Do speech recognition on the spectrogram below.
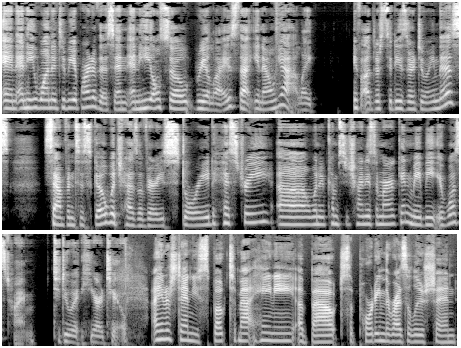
And and he wanted to be a part of this. And and he also realized that you know yeah like if other cities are doing this san francisco which has a very storied history uh, when it comes to chinese american maybe it was time to do it here too. I understand you spoke to Matt Haney about supporting the resolution.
